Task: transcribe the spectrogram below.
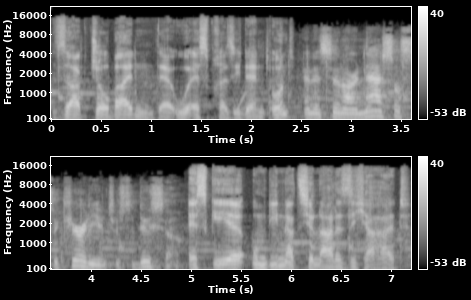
sagt Joe Biden, der US-Präsident. Und And it's in our national security interest to do so. es gehe um die nationale Sicherheit.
